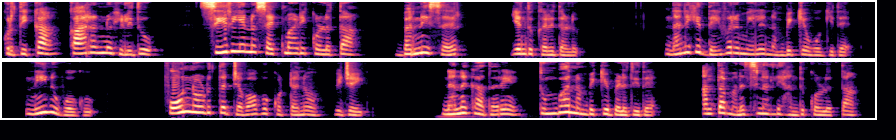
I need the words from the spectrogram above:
ಕೃತಿಕಾ ಕಾರನ್ನು ಹಿಡಿದು ಸೀರೆಯನ್ನು ಸೆಟ್ ಮಾಡಿಕೊಳ್ಳುತ್ತಾ, ಬನ್ನಿ ಸರ್ ಎಂದು ಕರೆದಳು. ನನಗೆ ದೇವರ ಮೇಲೆ ನಂಬಿಕೆ ಹೋಗಿದೆ. ನೀನು ಹೋಗು. ಫೋನ್ ನೋಡುತ್ತಾ ಜವಾಬು ಕೊಟ್ಟನು ವಿಜಯ್. ನನಗಾದರೆ ತುಂಬ ನಂಬಿಕೆ ಬೆಳೆದಿದೆ ಅಂತ ಮನಸ್ಸಿನಲ್ಲಿ ಅಂದುಕೊಳ್ಳುತ್ತಾ,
